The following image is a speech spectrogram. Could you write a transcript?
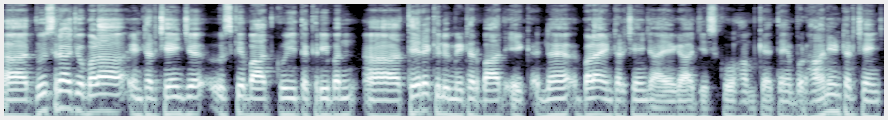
दूसरा जो बड़ा इंटरचेंज उसके बाद कोई तकरीबन तेरह किलोमीटर बाद एक नया बड़ा इंटरचेंज आएगा, जिसको हम कहते हैं बुरहान इंटरचेंज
